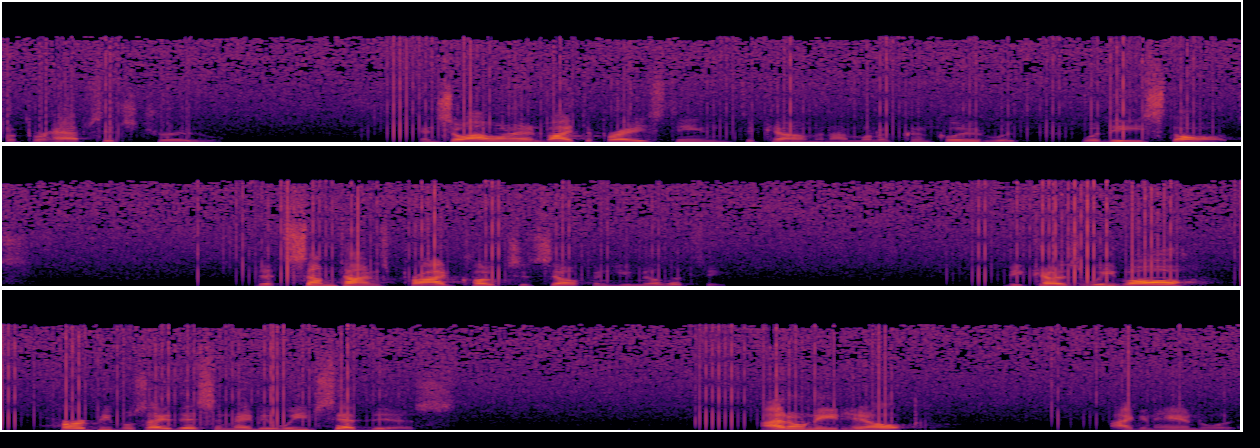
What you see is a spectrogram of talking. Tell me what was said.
but perhaps it's true. And so I want to invite the praise team to come, and I'm going to conclude with, with these thoughts. That sometimes pride cloaks itself in humility. Because we've all heard people say this, and maybe we've said this. I don't need help. I can handle it.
